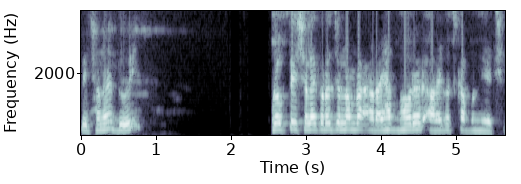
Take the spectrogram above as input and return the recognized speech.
পিছনে দুই। ফ্রকটি সেলাই করার জন্য আমরা আড়াই হাত ভরের আড়াই গজ কাপড় নিয়েছি।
